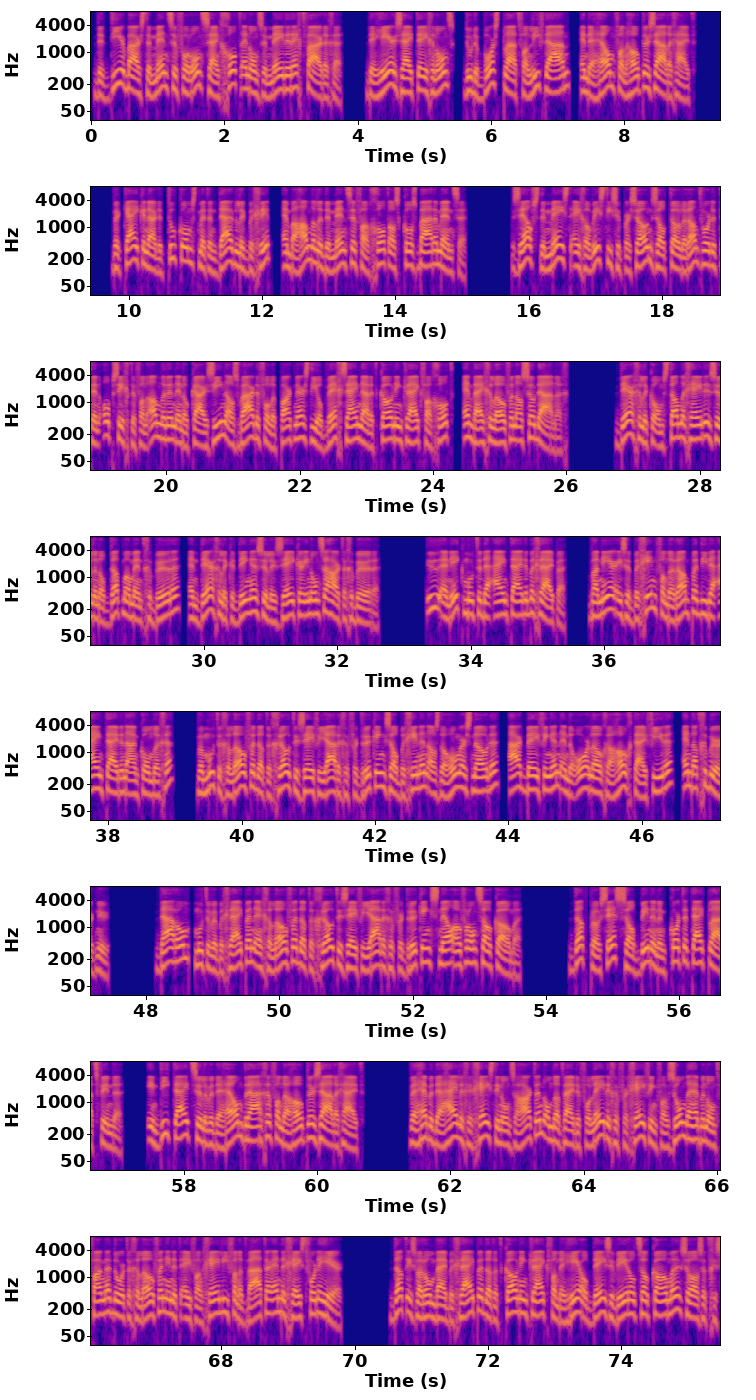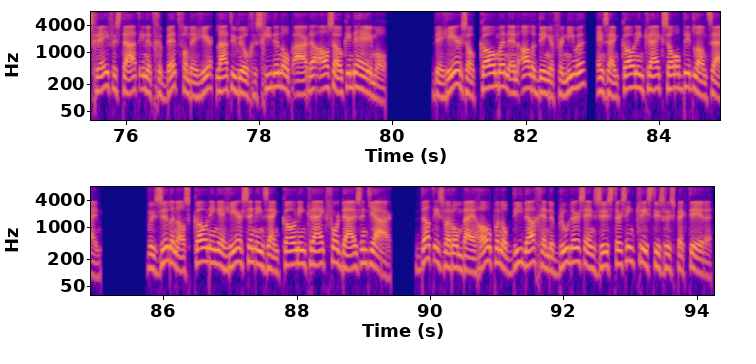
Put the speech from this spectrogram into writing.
De dierbaarste mensen voor ons zijn God en onze mederechtvaardigen. De Heer zei tegen ons: Doe de borstplaat van liefde aan, en de helm van hoop der zaligheid. We kijken naar de toekomst met een duidelijk begrip, en behandelen de mensen van God als kostbare mensen. Zelfs de meest egoïstische persoon zal tolerant worden ten opzichte van anderen en elkaar zien als waardevolle partners die op weg zijn naar het koninkrijk van God, en wij geloven als zodanig. Dergelijke omstandigheden zullen op dat moment gebeuren, en dergelijke dingen zullen zeker in onze harten gebeuren. U en ik moeten de eindtijden begrijpen. Wanneer is het begin van de rampen die de eindtijden aankondigen? We moeten geloven dat de grote zevenjarige verdrukking zal beginnen als de hongersnoden, aardbevingen en de oorlogen hoogtij vieren, en dat gebeurt nu. Daarom moeten we begrijpen en geloven dat de grote zevenjarige verdrukking snel over ons zal komen. Dat proces zal binnen een korte tijd plaatsvinden. In die tijd zullen we de helm dragen van de hoop der zaligheid. We hebben de Heilige Geest in onze harten omdat wij de volledige vergeving van zonde hebben ontvangen door te geloven in het evangelie van het water en de geest voor de Heer. Dat is waarom wij begrijpen dat het koninkrijk van de Heer op deze wereld zal komen, zoals het geschreven staat in het gebed van de Heer: Laat uw wil geschieden op aarde als ook in de hemel. De Heer zal komen en alle dingen vernieuwen, en zijn koninkrijk zal op dit land zijn. We zullen als koningen heersen in zijn koninkrijk voor duizend jaar. Dat is waarom wij hopen op die dag en de broeders en zusters in Christus respecteren.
